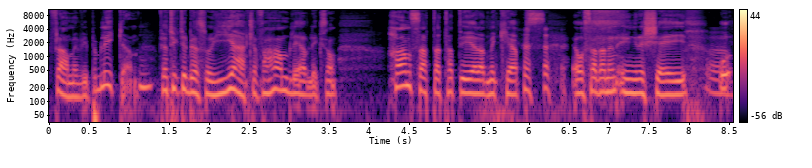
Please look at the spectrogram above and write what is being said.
framme vid publiken. Mm. För jag tyckte det blev så jäkla, för han blev liksom han satt där tatuerad med keps och så hade han en yngre tjej. Och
